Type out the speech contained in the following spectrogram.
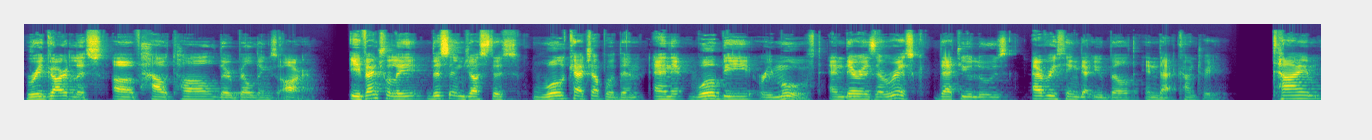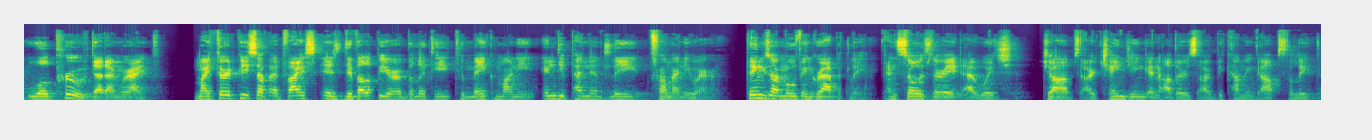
regardless of how tall their buildings are. Eventually, this injustice will catch up with them and it will be removed, and there is a risk that you lose everything that you built in that country. Time will prove that I'm right. My third piece of advice is develop your ability to make money independently from anywhere. Things are moving rapidly, and so is the rate at which jobs are changing and others are becoming obsolete.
